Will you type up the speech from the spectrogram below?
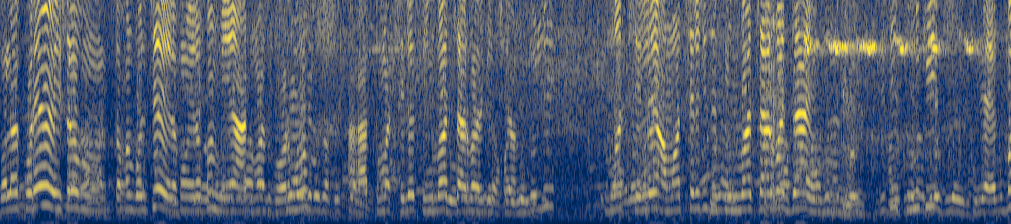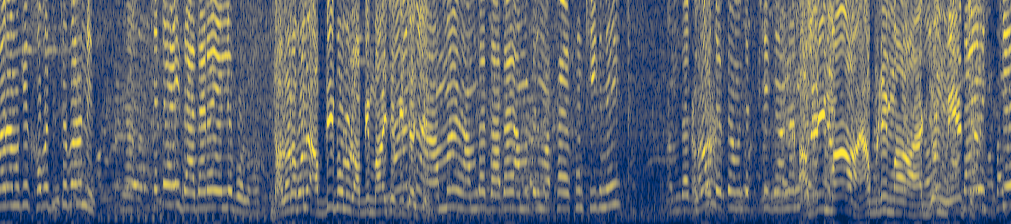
বলার পরে এইসব তখন বলছে এরকম এরকম মেয়ে আট মাস গর্ভ আর তোমার ছেলে তিনবার চারবার গেছে। আমি বলি তোমার ছেলে আমার ছেলে যদি তিনবার চারবার যায় দিদি তুমি কি একবার আমাকে খবর দিতে পারো না সেটাই দাদারা এলে বলব। দাদারা বলে আপনি বলুন আপনি মা হিসেবে কি চাইছেন আমার আমরা দাদা আমাদের মাথা এখন ঠিক নেই। আমরা বিষয়টা তো আমাদের ঠিক জানা নেই। আপনি মা আপনি মা একজন মেয়ে দাদা ছে- এসছে।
